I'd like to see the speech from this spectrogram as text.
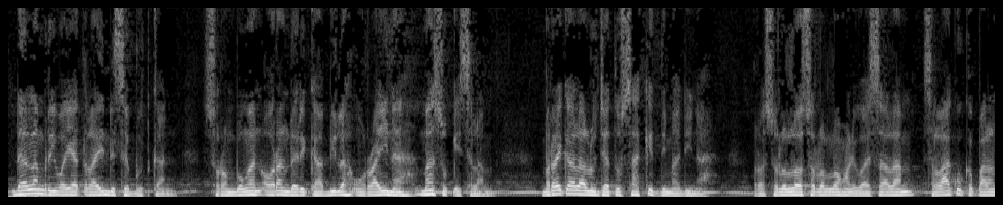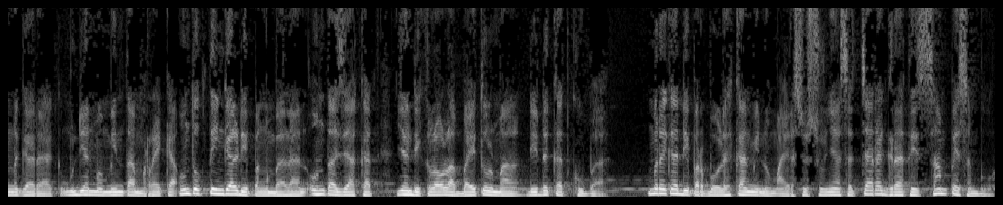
Dalam riwayat lain disebutkan, serombongan orang dari kabilah Urainah masuk Islam. Mereka lalu jatuh sakit di Madinah. Rasulullah Shallallahu Alaihi Wasallam selaku kepala negara kemudian meminta mereka untuk tinggal di pengembalaan unta zakat yang dikelola Baitul Mal di dekat Kuba. Mereka diperbolehkan minum air susunya secara gratis sampai sembuh.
